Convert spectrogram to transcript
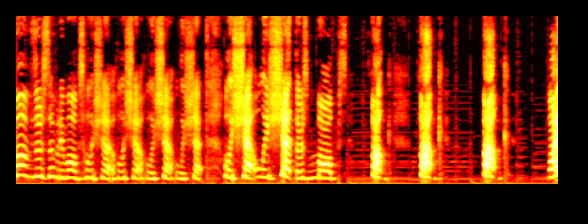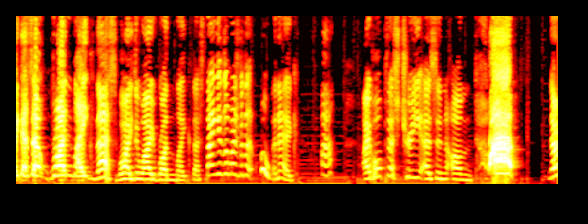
mobs. There's so many mobs. Holy shit. Holy shit. Holy shit. Holy shit. Holy shit. Holy shit. There's mobs. Fuck. Fuck. Fuck. Why does it run like this? Why do I run like this? Thank you so much for the- Oh, an egg. Ah. I hope this tree isn't, um- Ah! Never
